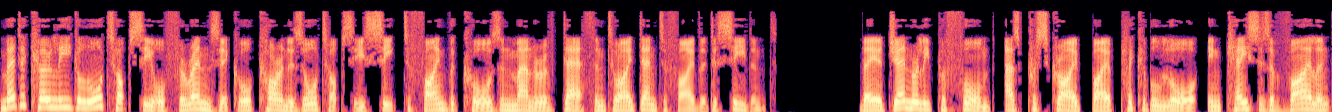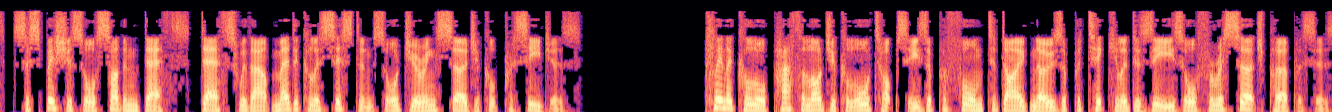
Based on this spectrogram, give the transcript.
Medico-legal autopsy or forensic or coroner's autopsies seek to find the cause and manner of death and to identify the decedent. They are generally performed, as prescribed by applicable law, in cases of violent, suspicious or sudden deaths, deaths without medical assistance or during surgical procedures. Clinical or pathological autopsies are performed to diagnose a particular disease or for research purposes.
